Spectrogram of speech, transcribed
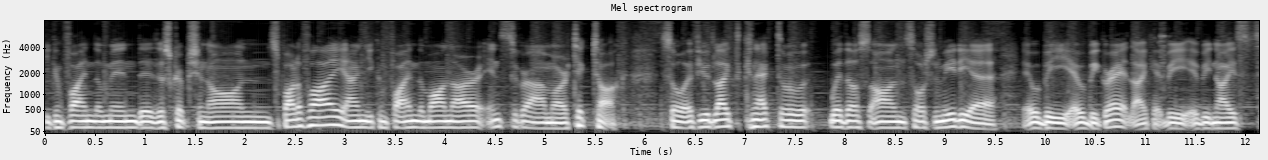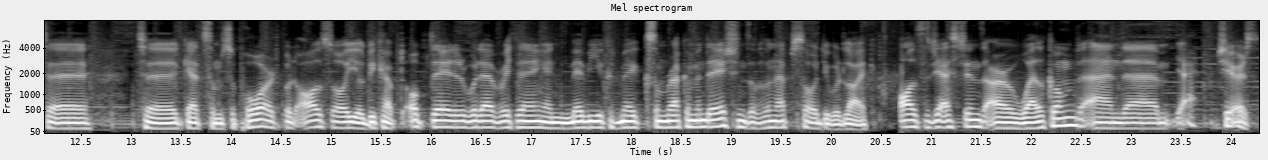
You can find them in the description on Spotify and you can find them on our Instagram or TikTok. So if you'd like to connect to, with us on social media, it would be it would be great. Like it'd be it'd be nice to to get some support, but also you'll be kept updated with everything, and maybe you could make some recommendations of an episode you would like. All suggestions are welcomed, and um, yeah, cheers.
